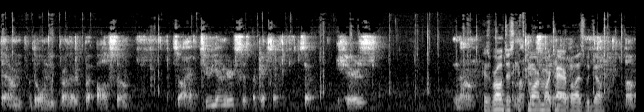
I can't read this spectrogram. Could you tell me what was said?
that I'm the only brother, but also, so I have two younger sisters. Okay, so so here's no. His world just I'm gets more and more terrible as we go. Um.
